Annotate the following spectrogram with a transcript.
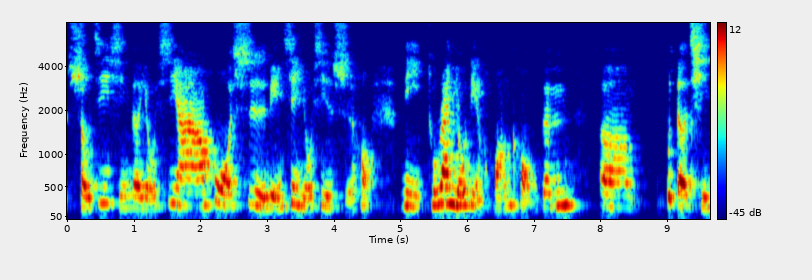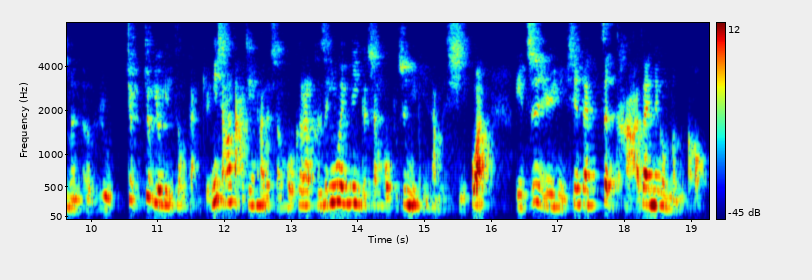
手机型的游戏啊，或是连线游戏的时候，你突然有点惶恐跟呃不得其门而入，就就有点这种感觉。你想要打进他的生活，可能可是因为那个生活不是你平常的习惯，以至于你现在正卡在那个门口，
